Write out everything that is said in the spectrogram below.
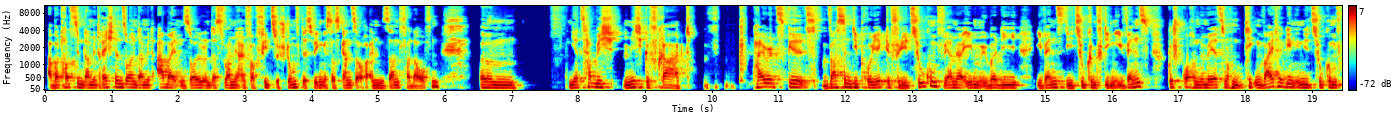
aber trotzdem damit rechnen soll und damit arbeiten soll. Und das war mir einfach viel zu stumpf. Deswegen ist das Ganze auch einem Sand verlaufen. Ähm, jetzt habe ich mich gefragt, Pirate Skills, was sind die Projekte für die Zukunft? Wir haben ja eben über die Events, die zukünftigen Events gesprochen. Wenn wir jetzt noch einen Ticken weitergehen in die Zukunft,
